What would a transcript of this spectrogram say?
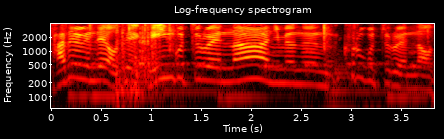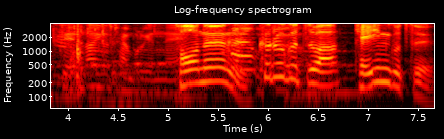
다들 근데 어떻게 개인 굿즈로 했나 아니면은 크루 굿즈로 했나 어떻게 했나 이거 잘 모르겠네. 저는 크루 굿즈와 개인 굿즈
